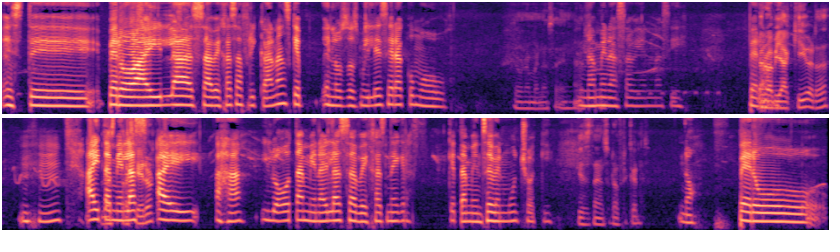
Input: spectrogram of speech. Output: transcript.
Este, pero hay las abejas africanas que en los 2000 era como era una amenaza. una amenaza bien así. Pero, Pero había aquí, ¿verdad? Ujú. Hay ¿Las también las hay, ajá, y luego también hay las abejas negras que también se ven mucho aquí. Y esas también son africanas. No, pero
